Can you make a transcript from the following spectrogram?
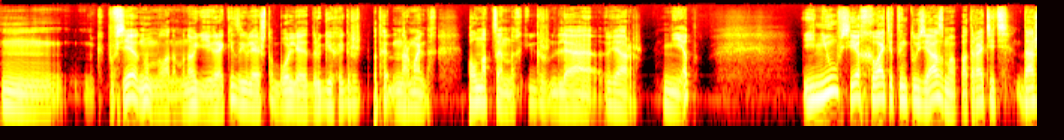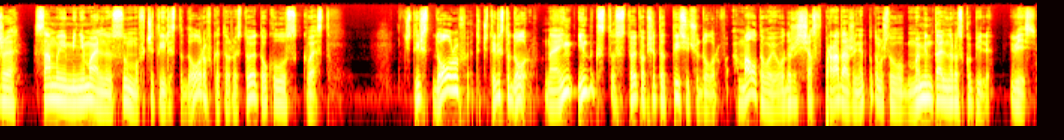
м, как бы все, ну ладно, многие игроки заявляют, что более других игр нормальных, полноценных игр для VR нет. И не у всех хватит энтузиазма потратить даже самую минимальную сумму в 400 долларов, которую стоит Oculus Quest. 400 долларов — это 400 долларов. На ин- индекс ст- стоит вообще-то 1000 долларов. А мало того, его даже сейчас в продаже нет, потому что его моментально раскупили. Весь.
